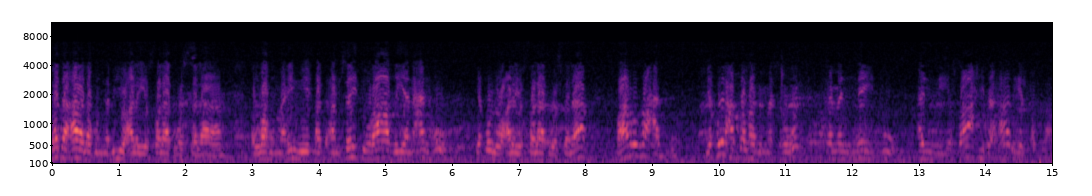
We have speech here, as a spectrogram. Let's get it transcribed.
فدعا له النبي عليه الصلاة والسلام. اللهم إني قد أمسيت راضيا عنه. يقول عليه الصلاة والسلام فارض عنه. يقول عبد الله بن مسعود تمنيت أني صاحب هذه الحفرة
